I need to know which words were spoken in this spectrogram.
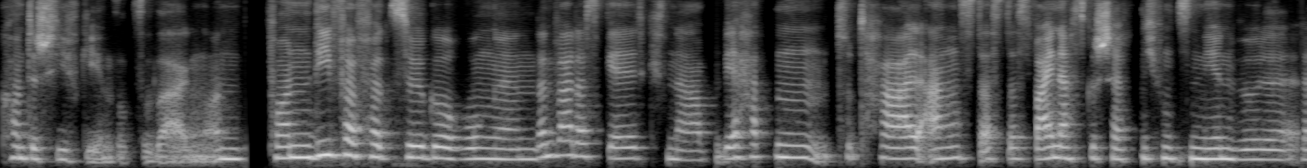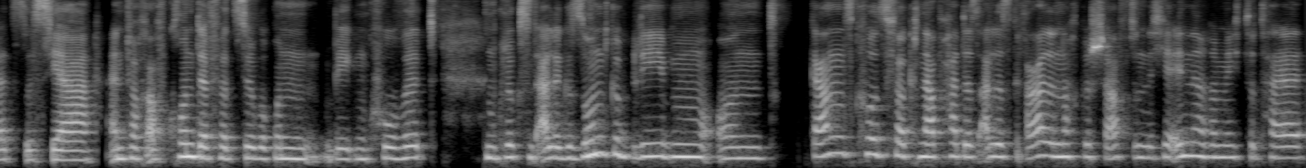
konnte schiefgehen sozusagen. Und von Lieferverzögerungen, dann war das Geld knapp. Wir hatten total Angst, dass das Weihnachtsgeschäft nicht funktionieren würde letztes Jahr, einfach aufgrund der Verzögerungen wegen Covid. Zum Glück sind alle gesund geblieben und ganz kurz vor knapp hat es alles gerade noch geschafft. Und ich erinnere mich total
